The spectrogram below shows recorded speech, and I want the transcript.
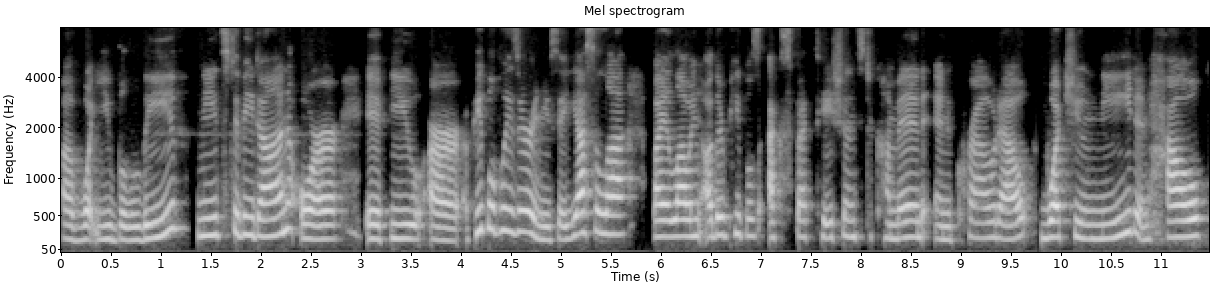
of what you believe needs to be done, or if you are a people pleaser and you say yes a lot, by allowing other people's expectations to come in and crowd out what you need and how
